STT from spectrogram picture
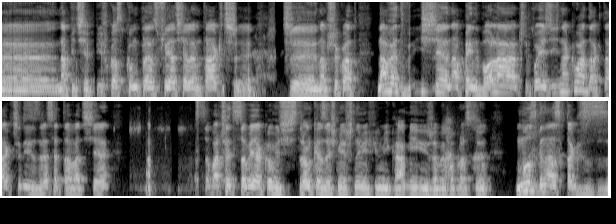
e, napić się piwko z kumplem, z przyjacielem, tak, czy, czy na przykład nawet wyjście na paintballa, czy pojeździć na kładach, tak, czyli zresetować się, a zobaczyć sobie jakąś stronkę ze śmiesznymi filmikami, żeby po prostu mózg nas tak z,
